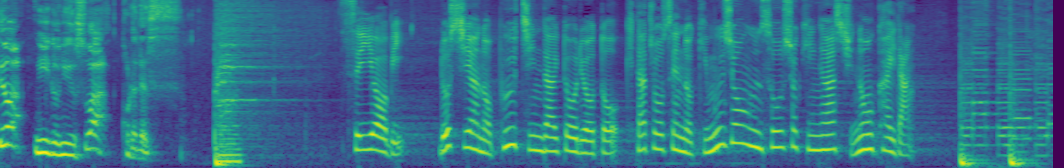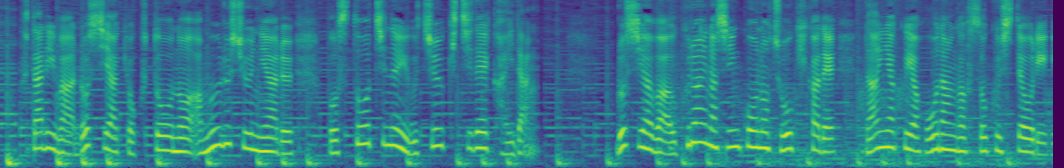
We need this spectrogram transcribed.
では2位のニュースはこれです。水曜日ロシアのプーチン大統領と北朝鮮の金正恩総書記が首脳会談。2人はロシア極東のアムール州にあるボストーチヌイ宇宙基地で会談。ロシアはウクライナ侵攻の長期化で弾薬や砲弾が不足しており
